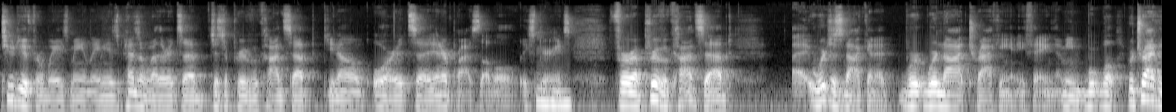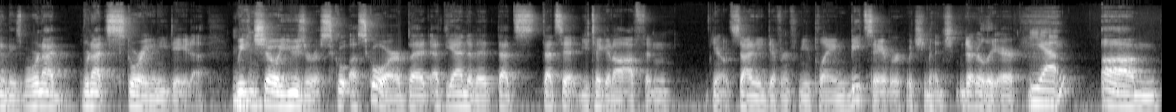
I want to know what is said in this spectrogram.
two different ways mainly. I mean, it depends on whether it's a just a proof of concept, you know, or it's an enterprise level experience. Mm-hmm. For a proof of concept, we're just not gonna we're, we're not tracking anything i mean we're, well we're tracking things but we're not we're not storing any data. We can mm-hmm. show a user a, sco- a score but at the end of it that's that's it. You take it off and you know it's not any different from you playing beat saber which you mentioned earlier. Yeah. Um,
